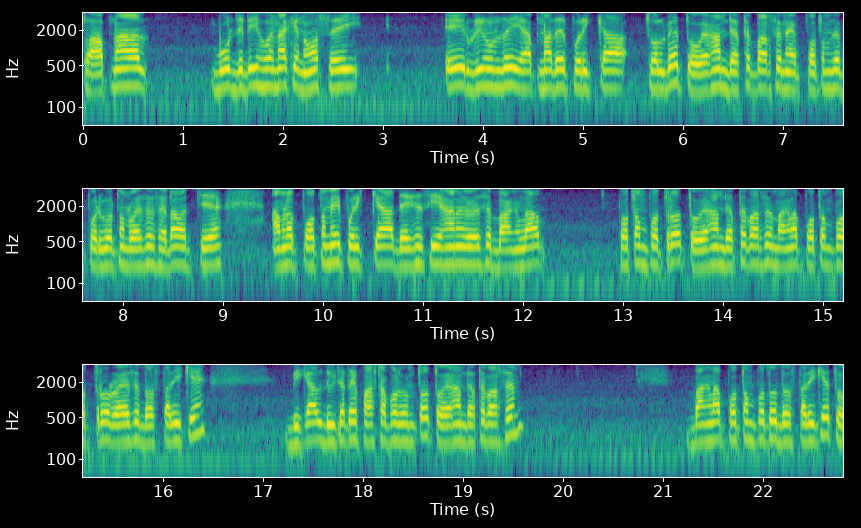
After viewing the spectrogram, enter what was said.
তো আপনার বোর্ড যেটি হয় না কেন, সেই, এই রুটিন অনুযায়ী আপনাদের পরীক্ষা চলবে। তো এখন দেখতে পারছেন প্রথম যে পরিবর্তন রয়েছে সেটা হচ্ছে, আমরা প্রথমেই পরীক্ষা দেখেছি, এখানে রয়েছে বাংলা প্রথম পত্র। তো এখন দেখতে পাচ্ছেন বাংলা প্রথম পত্র রয়েছে দশ তারিখে। বিকাল দুইটা থেকে পাঁচটা পর্যন্ত, তো এখন দেখতে পাচ্ছেন বাংলা প্রথম পত্র দশ তারিখে, তো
